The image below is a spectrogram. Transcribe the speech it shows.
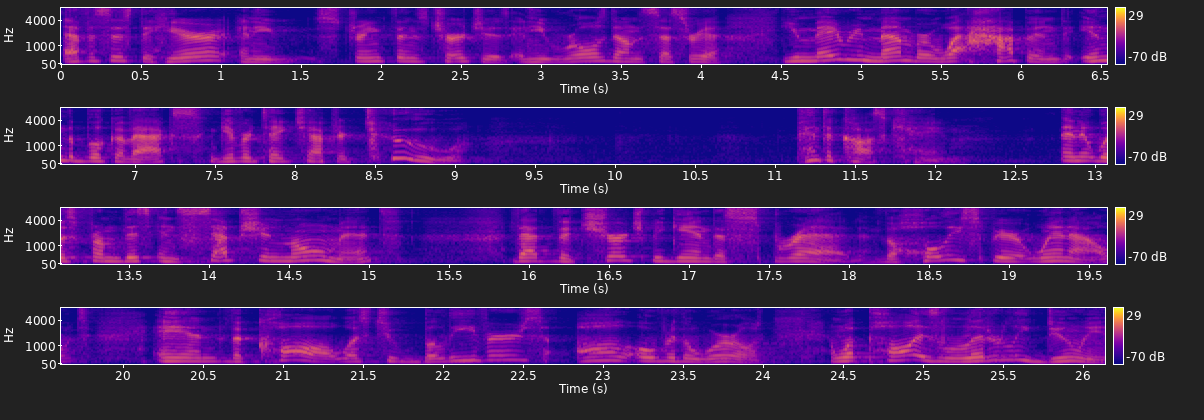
Ephesus to here, and he strengthens churches, and he rolls down to Caesarea. You may remember what happened in the book of Acts, give or take chapter 2. Pentecost came, and it was from this inception moment that the church began to spread. The Holy Spirit went out, and the call was to believers all over the world. And what Paul is literally doing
